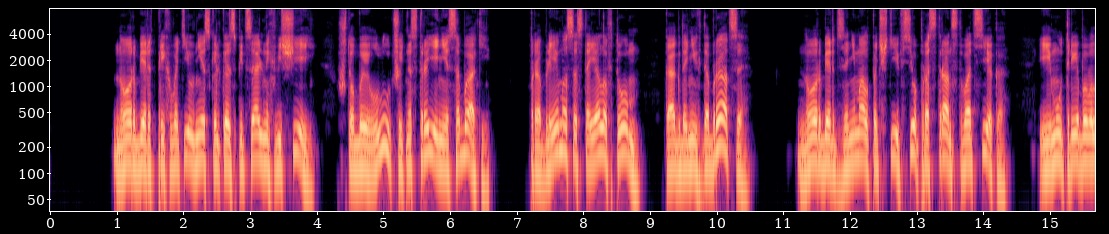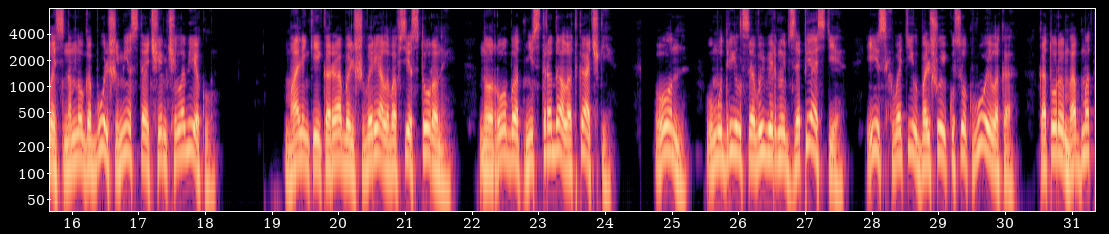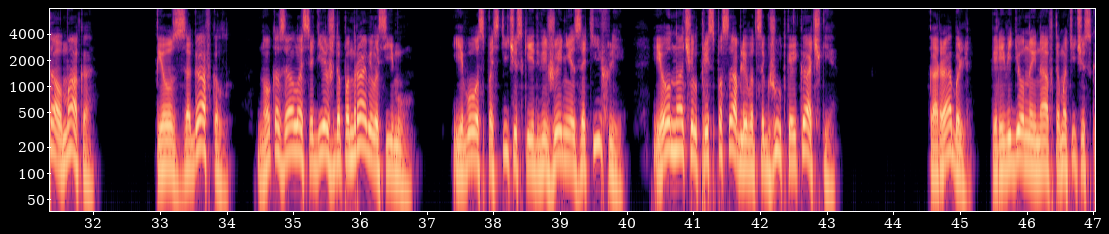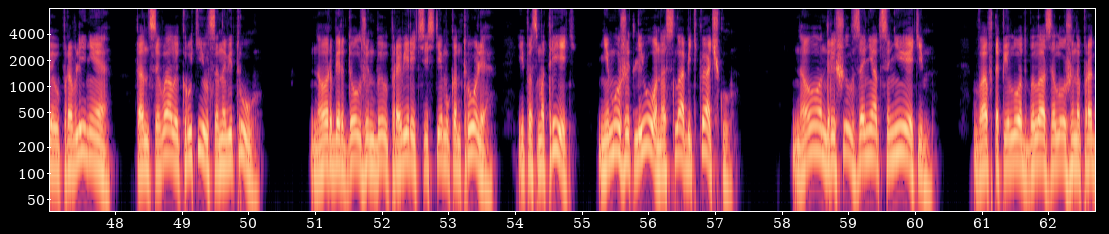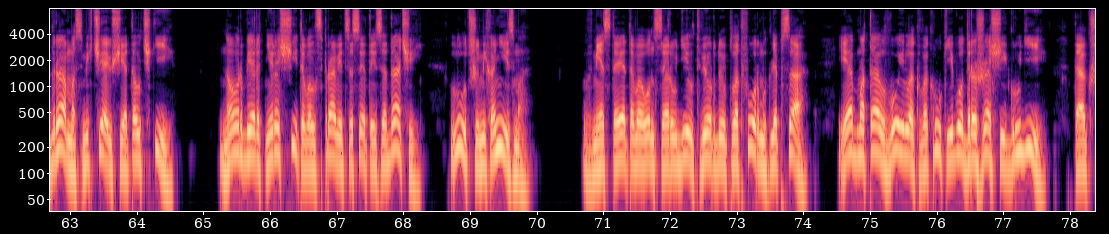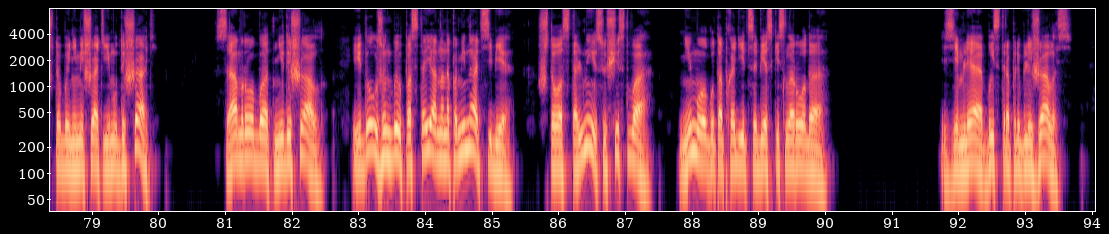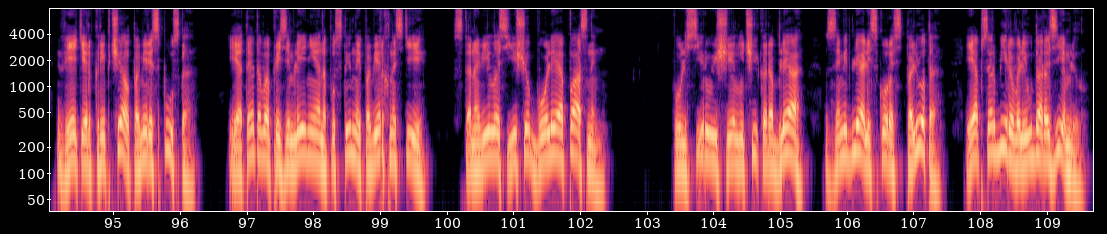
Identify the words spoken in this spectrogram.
Норберт прихватил несколько специальных вещей, чтобы улучшить настроение собаки. Проблема состояла в том, как до них добраться. Норберт занимал почти все пространство отсека, и ему требовалось намного больше места, чем человеку. Маленький корабль швырял во все стороны, но робот не страдал от качки. Он умудрился вывернуть запястье и схватил большой кусок войлока, которым обмотал мака. Пес загавкал, но, казалось, одежда понравилась ему. Его спастические движения затихли, и он начал приспосабливаться к жуткой качке. Корабль, переведенный на автоматическое управление, танцевал и крутился на ветру. Норберт должен был проверить систему контроля и посмотреть, не может ли он ослабить качку. Но он решил заняться не этим. В автопилот была заложена программа, смягчающая толчки. Норберт не рассчитывал справиться с этой задачей лучше механизма. Вместо этого он соорудил твердую платформу для пса и обмотал войлок вокруг его дрожащей груди, так, чтобы не мешать ему дышать. Сам робот не дышал и должен был постоянно напоминать себе, что остальные существа не могут обходиться без кислорода. Земля быстро приближалась, ветер крепчал по мере спуска, и от этого приземление на пустынной поверхности становилось еще более опасным. Пульсирующие лучи корабля замедляли скорость полета и абсорбировали удар о землю.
